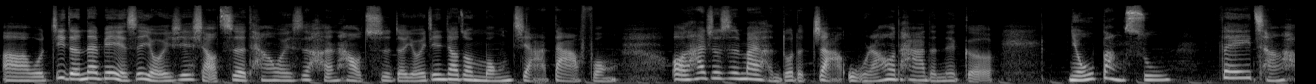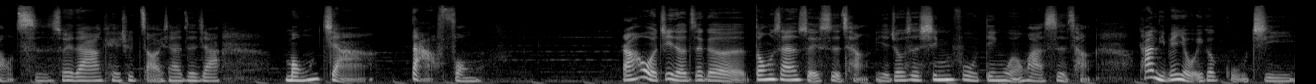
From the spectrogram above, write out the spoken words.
啊。我记得那边也是有一些小吃的摊位是很好吃的，有一间叫做蒙甲大丰哦，它就是卖很多的炸物，然后它的那个牛蒡酥非常好吃，所以大家可以去找一下这家蒙甲大丰。然后我记得这个东山水市场，也就是新富町文化市场，它里面有一个古迹，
